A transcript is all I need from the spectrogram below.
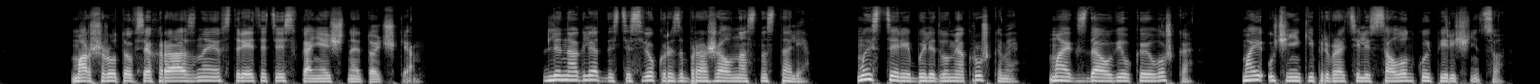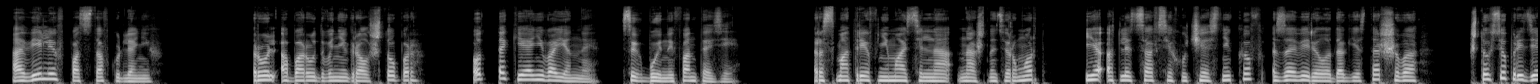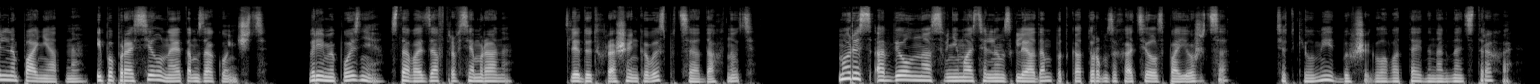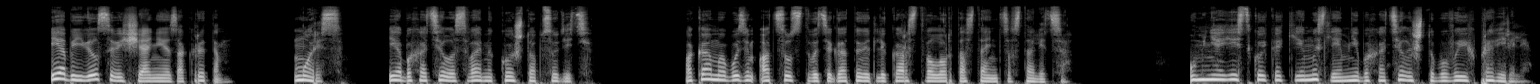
Маршруты у всех разные, встретитесь в конечной точке. Для наглядности свекор изображал нас на столе. Мы с Терри были двумя кружками, Майк с Дау вилка и ложка. Мои ученики превратились в солонку и перечницу, а Вилли в подставку для них. Роль оборудования играл штопор. Вот такие они военные, с их буйной фантазией. Рассмотрев внимательно наш натюрморт, я от лица всех участников заверила Дагье-старшего, что все предельно понятно, и попросила на этом закончить. Время позднее, вставать завтра всем рано. Следует хорошенько выспаться и отдохнуть. Моррис обвел нас внимательным взглядом, под которым захотелось поежиться. Все-таки умеет бывший глава тайны нагнать страха. И объявил совещание закрытым. «Моррис, я бы хотела с вами кое-что обсудить. Пока мы будем отсутствовать и готовить лекарства, лорд останется в столице. У меня есть кое-какие мысли, и мне бы хотелось, чтобы вы их проверили.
